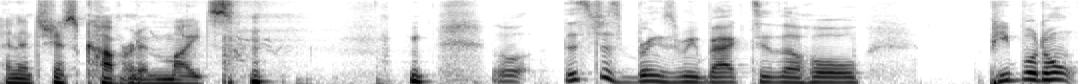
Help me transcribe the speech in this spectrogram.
And it's just covered in mites. well, this just brings me back to the whole people don't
